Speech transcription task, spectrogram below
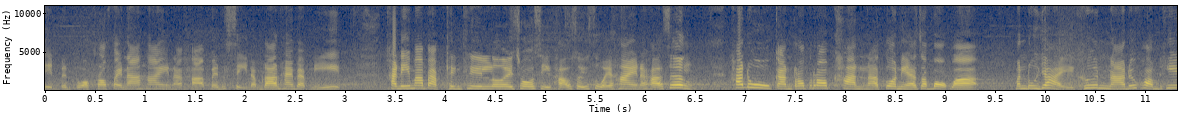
ติดเป็นตัวครอบไฟหน้าให้นะคะ เป็นสีดำด้านให้แบบนี้ คันนี้มาแบบคลีนๆเลย โชว์สีขาวสวยๆให้นะคะ ซึ่ง ถ้าดูกันรอบๆคันนะ ตัวนี้จะบอกว่ามันดูใหญ่ขึ้นนะ ด้วยความที่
